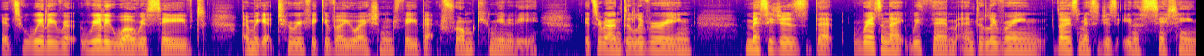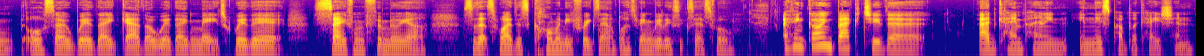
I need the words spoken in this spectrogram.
It's really, really well received, and we get terrific evaluation and feedback from community. It's around delivering messages that resonate with them and delivering those messages in a setting also where they gather, where they meet, where they're safe and familiar. So that's why this comedy, for example, has been really successful. I think going back to the ad campaign in, in this publication,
